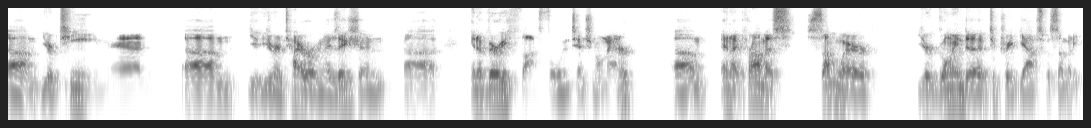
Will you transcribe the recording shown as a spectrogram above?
um, your team and um, y- your entire organization uh, in a very thoughtful, intentional manner. Um, and I promise somewhere you're going to, to create gaps with somebody,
